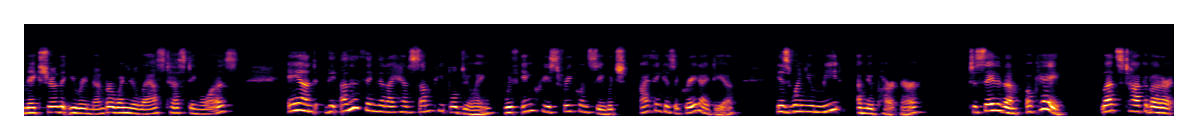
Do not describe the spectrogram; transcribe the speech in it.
Make sure that you remember when your last testing was. And the other thing that I have some people doing with increased frequency, which I think is a great idea, is when you meet a new partner to say to them, okay, let's talk about our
